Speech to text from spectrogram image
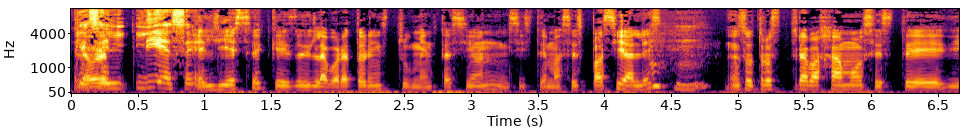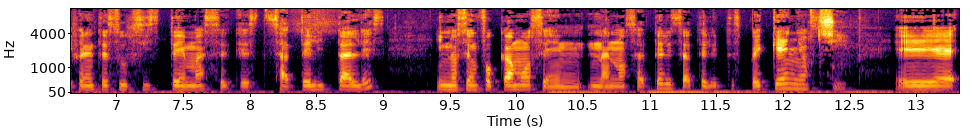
el es el LIESE. El LIESE, que es el Laboratorio de Instrumentación en Sistemas Espaciales. Nosotros trabajamos este, diferentes subsistemas satelitales y nos enfocamos en nanosatélites, satélites pequeños. Eh,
